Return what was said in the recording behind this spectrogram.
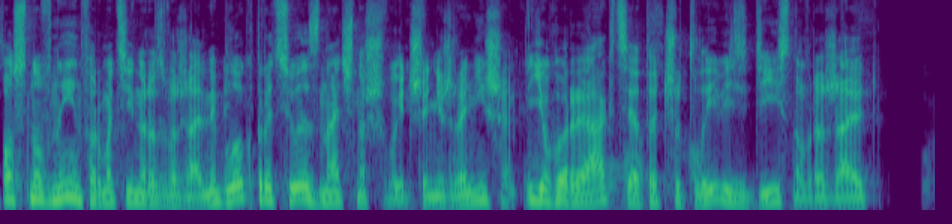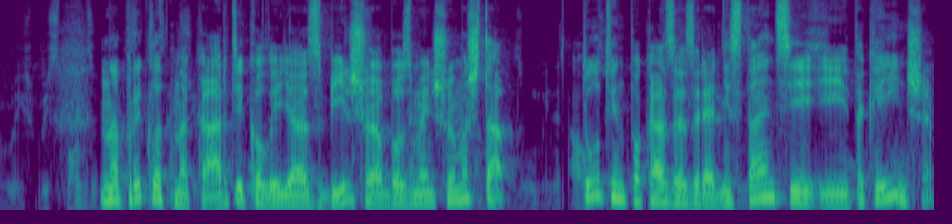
Основний інформаційно-розважальний блок працює значно швидше ніж раніше. Його реакція та чутливість дійсно вражають. Наприклад, на карті, коли я збільшую або зменшую масштаб. Тут він показує зарядні станції і таке інше.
